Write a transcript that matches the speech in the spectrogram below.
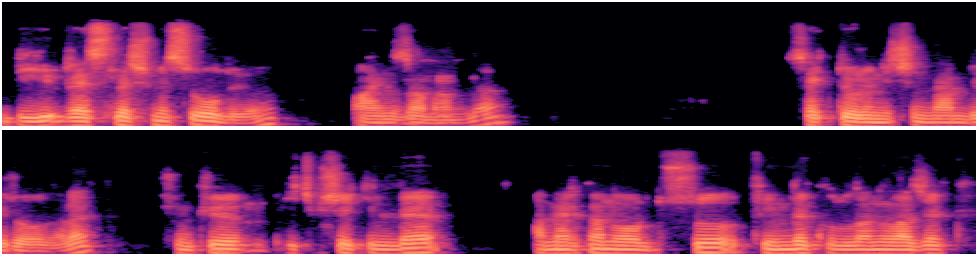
bir resleşmesi oluyor aynı zamanda sektörün içinden biri olarak. Çünkü hiçbir şekilde Amerikan ordusu filmde kullanılacak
